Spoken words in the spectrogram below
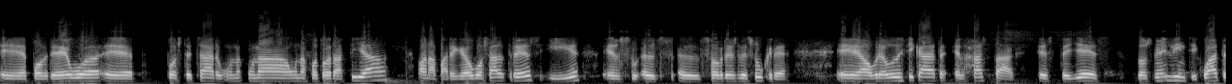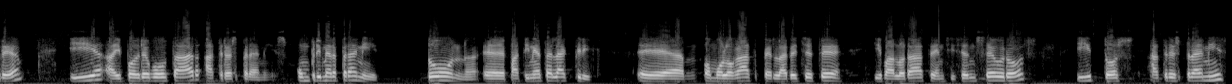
eh, podreu eh, postejar una, una, una fotografia on aparegueu vosaltres i els, els, els sobres de sucre. Eh, haureu de ficar el hashtag Estellers 2024 i ahí podreu votar a tres premis. Un primer premi d'un eh, patinet elèctric eh, homologat per la DGT i valorat en 600 euros i dos a tres premis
